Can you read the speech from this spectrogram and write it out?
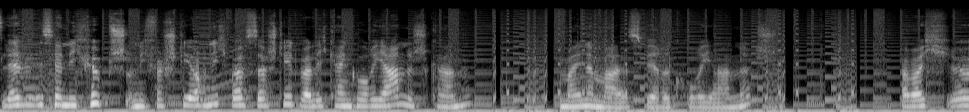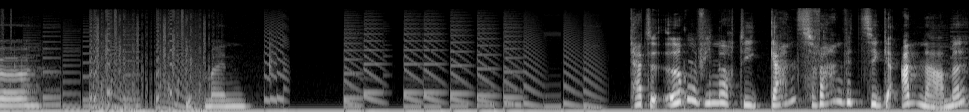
Das Level ist ja nicht hübsch und ich verstehe auch nicht, was da steht, weil ich kein Koreanisch kann. Ich meine mal, es wäre Koreanisch. Aber ich, äh, gebe mein... Ich hatte irgendwie noch die ganz wahnwitzige Annahme,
